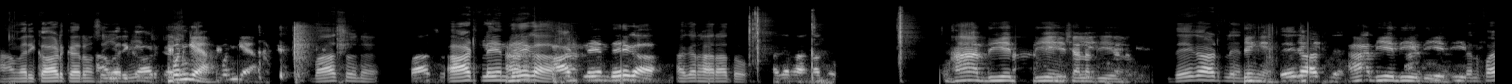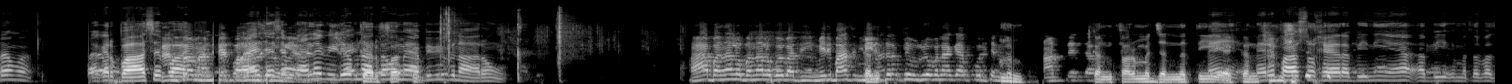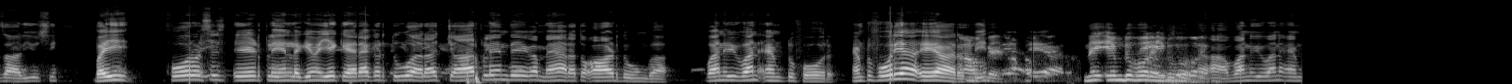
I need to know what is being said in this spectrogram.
हाँ मैं रिकॉर्ड कर रहा हूँ सही रिकॉर्ड बन गया। बन गया। बात सुन। आठ प्लेन हाँ, देगा। आठ प्लेन देगा। अगर हारा तो। अगर हारा तो। हाँ दिए दिए इंशाल्लाह दिए। देगा आठ प्लेन देंगे। देगा आठ प्लेन हाँ दिए दिए दिए। कन्फर्म अगर बात से बात मैं जैसे पहले वीडियो बनाता हूँ मैं अभी भी बना रहा हूँ। हाँ बना लो बना लो कोई बात नहीं। मेरी बात मेरी तरफ़ से वीडियो बना के आपको का कंफर्म जन्नती है मेरे पास तो खैर अभी नहीं है अभी मतलब हज़ार यूसी भाई फोर वर्सेस एट प्लेन लगे हुए ये कह रहा है अगर तू आ रहा चार प्लेन देगा मैं आ रहा तो आठ दूँगा। One V one M two four M two four या ए आर हाँ, नहीं M two four M two four हाँ वन वी वन एम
